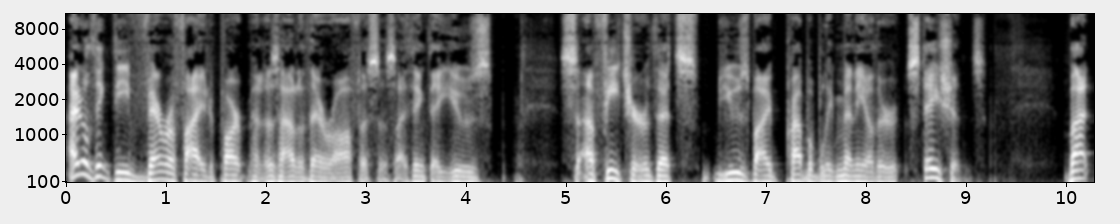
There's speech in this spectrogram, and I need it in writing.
I don't think the Verify department is out of their offices. I think they use a feature that's used by probably many other stations. But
